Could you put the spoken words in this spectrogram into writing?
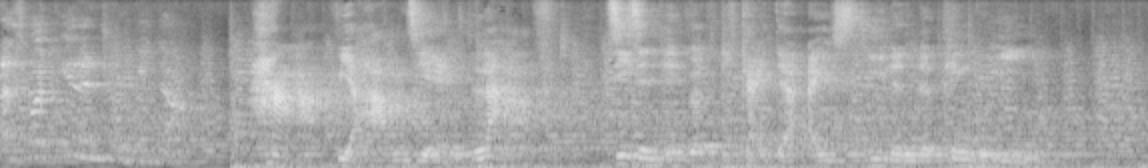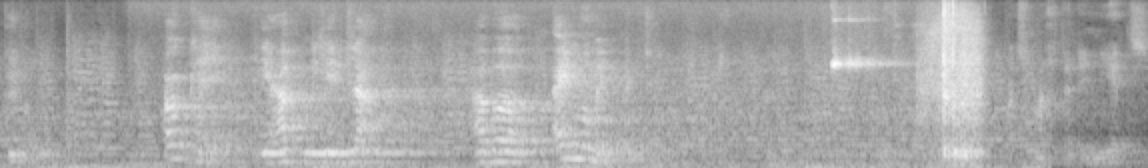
Was wollt ihr denn schon wieder? Ha, wir haben sie entlarvt. Sie sind in Wirklichkeit der eisdielende Pinguin. Genau. Okay, ihr habt mich entlarvt. Aber einen Moment bitte. Was macht er denn jetzt?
